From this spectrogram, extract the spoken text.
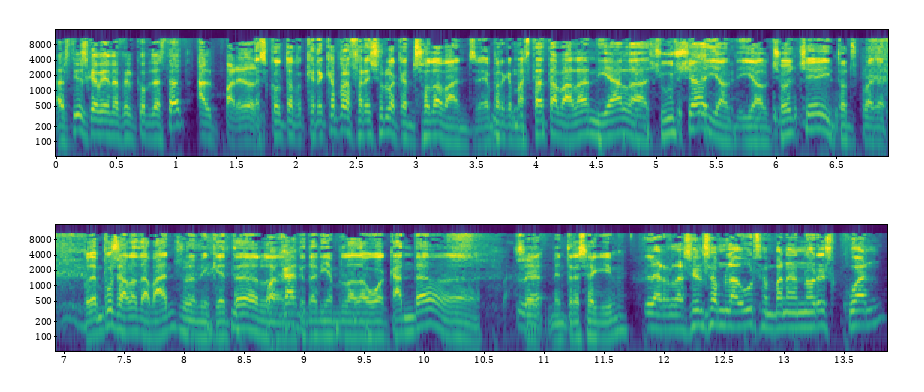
els tios que havien de fer el cop d'estat, al paredón. Escolta, crec que prefereixo la cançó d'abans, eh? perquè m'està atabalant ja la Xuxa i el, i el Xoche i tots plegats. Podem posar la d'abans una miqueta, la Wakanda. que teníem, la de Wakanda? Eh, sí, La- mentre seguim. Les relacions amb la URSS en van a Nores quan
